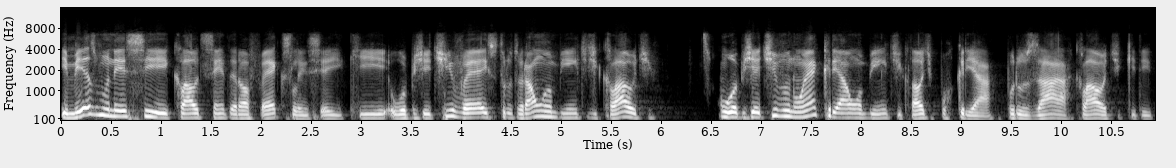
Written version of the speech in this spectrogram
E mesmo nesse Cloud Center of Excellence aí, que o objetivo é estruturar um ambiente de cloud, o objetivo não é criar um ambiente de cloud por criar, por usar cloud, que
